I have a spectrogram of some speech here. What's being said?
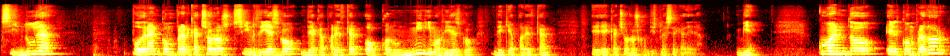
sin duda podrán comprar cachorros sin riesgo de que aparezcan o con un mínimo riesgo de que aparezcan eh, cachorros con displasia de cadera. Bien, cuando el comprador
